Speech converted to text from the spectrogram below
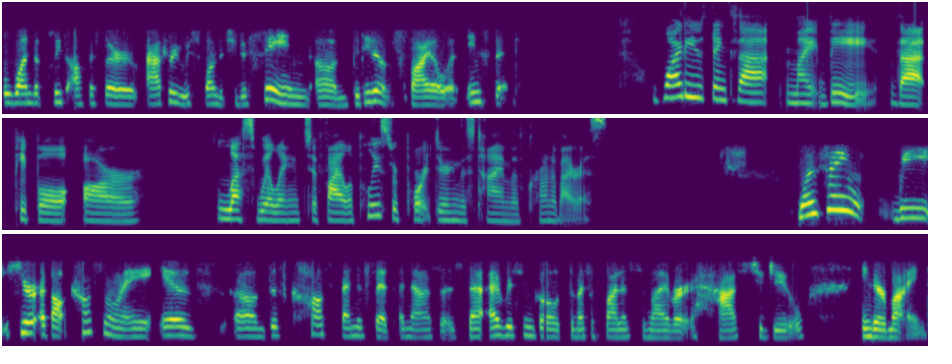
But when the police officer actually responded to the scene, um, they didn't file an incident. Why do you think that might be that people are less willing to file a police report during this time of coronavirus? One thing we hear about constantly is um, this cost benefit analysis that every single domestic violence survivor has to do in their mind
